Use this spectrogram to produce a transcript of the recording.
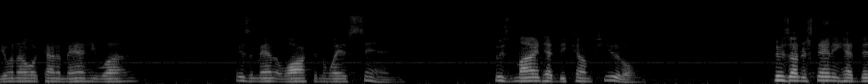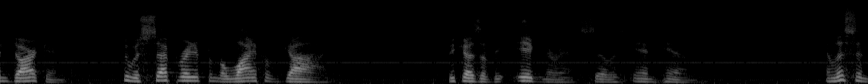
You know what kind of man he was? He was a man that walked in the way of sin, whose mind had become futile, whose understanding had been darkened, who was separated from the life of God because of the ignorance that was in him. And listen,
